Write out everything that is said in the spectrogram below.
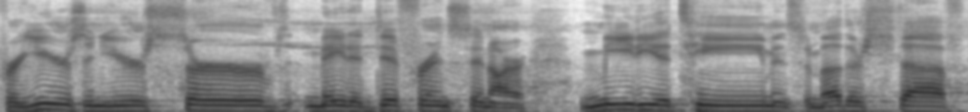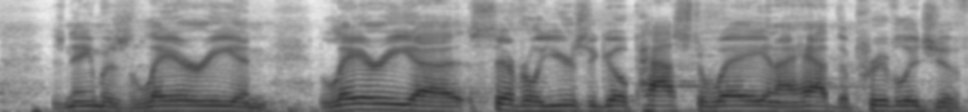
for years and years served, made a difference in our media team and some other stuff. His name was Larry, and Larry, uh, several years ago, passed away, and I had the privilege of,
